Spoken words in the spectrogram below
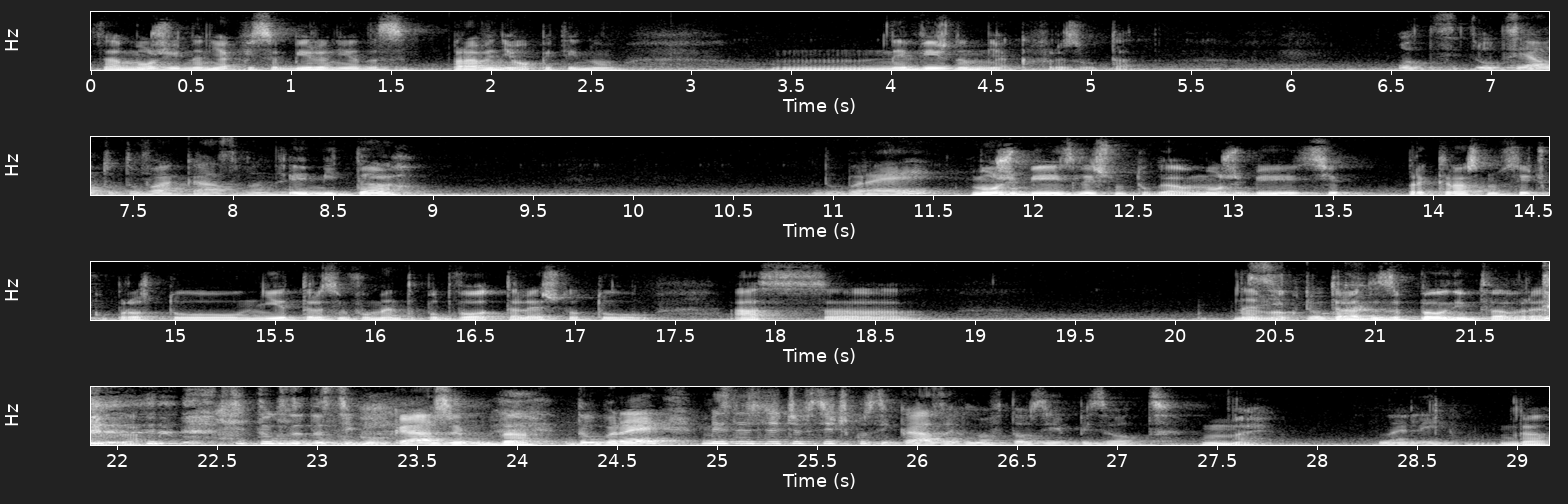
Сега може и на някакви събирания да са правени опити, но не виждам някакъв резултат. От, от цялото това казване. Еми да, Добре. може би е излишно тогава, може би си е прекрасно всичко, просто ние търсим в момента подвоя теле, защото Аз а... не, Си тук. трябва да запълним това време, да. Си тук, за да си го кажем. да. Добре, мислиш ли, че всичко си казахме в този епизод? Не. Нали? Да.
